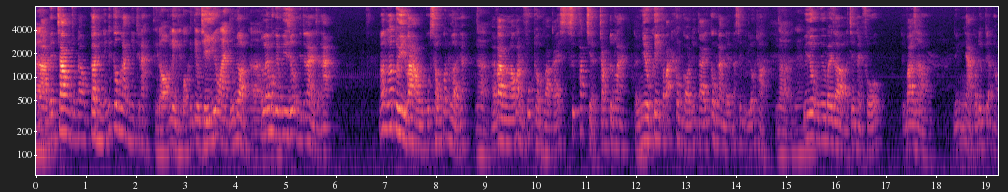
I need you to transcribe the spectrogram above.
và vâng. bên trong chúng ta cần những cái công năng như thế nào. Thì đó mình có cái tiêu chí đúng không anh? Đúng rồi. Ờ. tôi lấy một cái ví dụ như thế này chẳng hạn. Nó nó tùy vào cuộc sống con người nhé Ờ, và nó còn phụ thuộc vào cái sự phát triển trong tương lai. Tại nhiều khi các bạn không có những cái công năng đấy nó sẽ bị lỗi thời. Rồi ví dụ như bây giờ ở trên thành phố thì bao giờ những nhà có điều kiện họ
